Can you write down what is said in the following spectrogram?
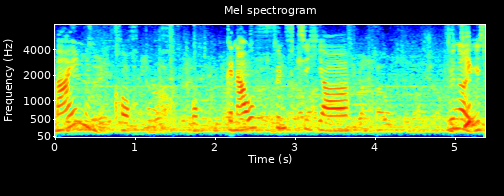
meinem Kochbuch, wo genau 50 Jahre jünger ist,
